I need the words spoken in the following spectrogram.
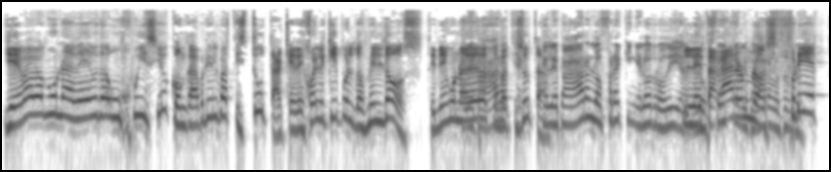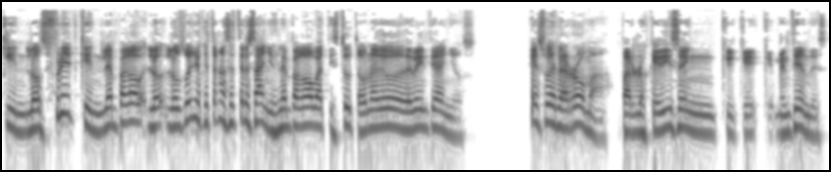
llevaban una deuda, un juicio con Gabriel Batistuta, que dejó el equipo el 2002. Tenían una deuda con Batistuta. Que, le pagaron los Fredkin el otro día. Le pagaron los Friedkin, los Friedkin, le han pagado, los, dueños que están hace tres años, le han pagado a Batistuta, una deuda de 20 años. Eso es la Roma, para los que dicen que, que, ¿me entiendes?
